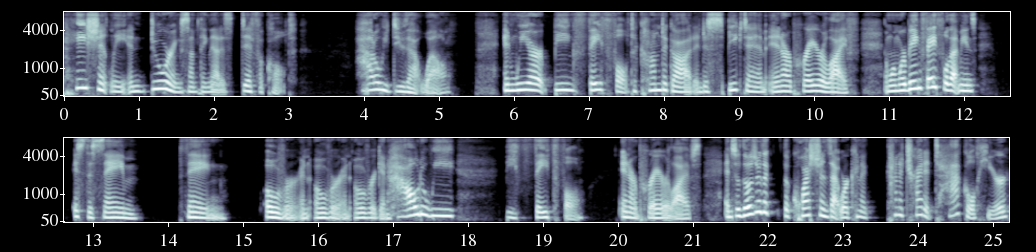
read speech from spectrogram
patiently enduring something that is difficult. How do we do that well? And we are being faithful to come to God and to speak to Him in our prayer life. And when we're being faithful, that means it's the same thing over and over and over again. How do we be faithful in our prayer lives? And so those are the, the questions that we're going to kind of try to tackle here.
